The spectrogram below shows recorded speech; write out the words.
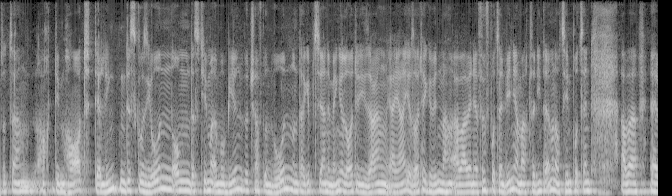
sozusagen auch dem Hort der linken Diskussionen um das Thema Immobilienwirtschaft und Wohnen. Und da gibt es ja eine Menge Leute, die sagen, ja, ja, ihr sollt ja Gewinn machen, aber wenn ihr fünf Prozent weniger macht, verdient er immer noch zehn Prozent. Aber äh,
